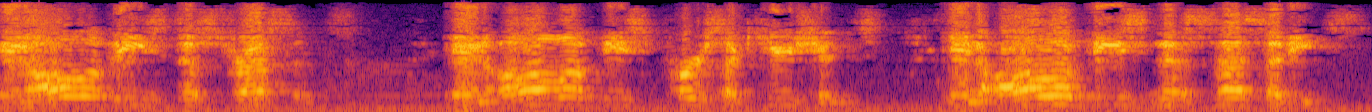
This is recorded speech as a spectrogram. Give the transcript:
in all of these distresses, in all of these persecutions, in all of these necessities.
